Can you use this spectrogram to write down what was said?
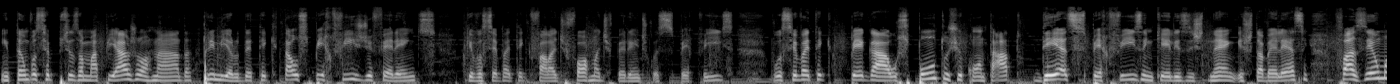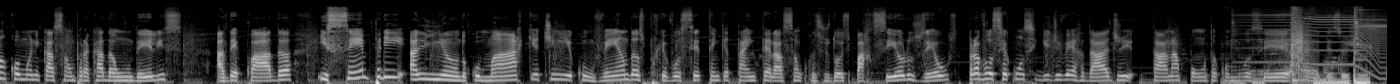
Então você precisa mapear a jornada, primeiro, detectar os perfis diferentes, porque você vai ter que falar de forma diferente com esses perfis. Você vai ter que pegar os pontos de contato desses perfis em que eles né, estabelecem, fazer uma comunicação para cada um deles adequada e sempre alinhando com marketing e com vendas, porque você tem que estar em interação com esses dois parceiros, eu, para você conseguir de verdade estar tá na ponta como você é, desejou.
